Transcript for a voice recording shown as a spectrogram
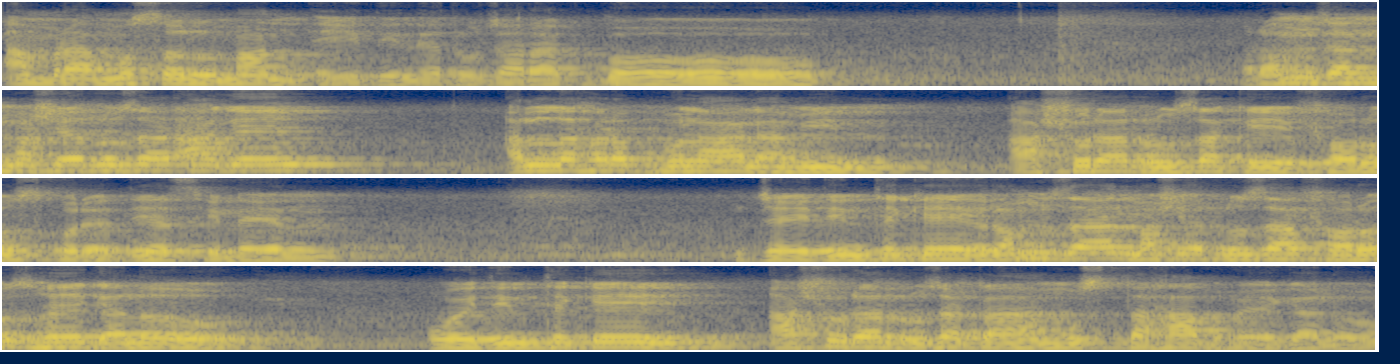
আমরা মুসলমান এই দিনের রোজা রাখব। রমজান মাসের রোজার আগে আল্লাহ রব্বুল আলমিন আশুরার রোজাকে ফরজ করে দিয়েছিলেন। যেই দিন থেকে রমজান মাসের রোজা ফরজ হয়ে গেল, ওই দিন থেকে আশুরার রোজাটা মুস্তাহাব হয়ে গেল।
